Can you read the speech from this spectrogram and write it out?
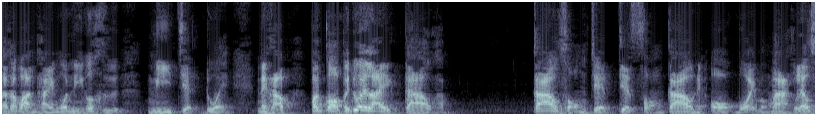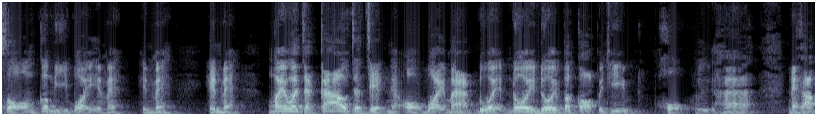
รัฐบาลไทยงวดนี้ก็คือมี 7 ด้วยนะครับ ประกอบไปด้วยอะไร9ครับ 927 729เนี่ยออกบ่อยมากๆ แล้ว 2 ก็มีบ่อยเห็นไหมเห็นไหมเห็นไหมไม่ว่าจะ 9 จะ 7เนี่ยออกบ่อยมากโดยโดยโดยประกอบไปที่ 6 หรือ 5 นะครับ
